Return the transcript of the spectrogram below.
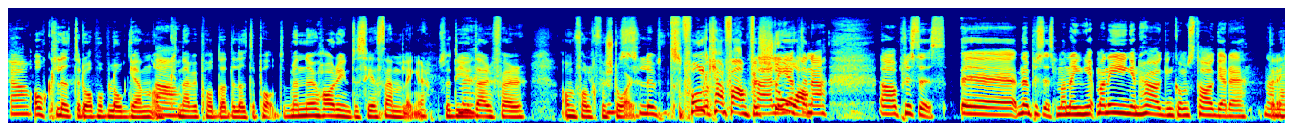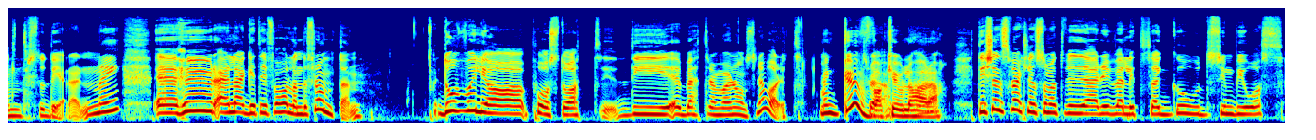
Ja. och lite då på bloggen och Ja. när vi poddade lite podd. Men nu har du ju inte CSN längre. Så det är ju Nej. därför, om folk förstår. På Folk kan fan förstå! Ja precis. Eh, nej, precis. Man, är ingen, man är ju ingen höginkomsttagare när man Direkt. studerar. Nej. Eh, hur är läget i förhållandefronten? Då vill jag påstå att det är bättre än vad det någonsin har varit. Men gud vad kul att höra. Det känns verkligen som att vi är i väldigt så här, god symbios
